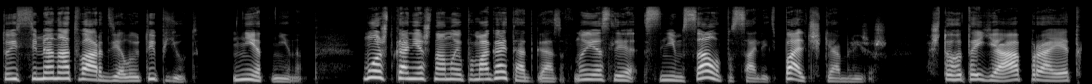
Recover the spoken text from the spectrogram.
то из семян отвар делают и пьют». «Нет, Нина. Может, конечно, оно и помогает от газов, но если с ним сало посолить, пальчики оближешь». «Что-то я про это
